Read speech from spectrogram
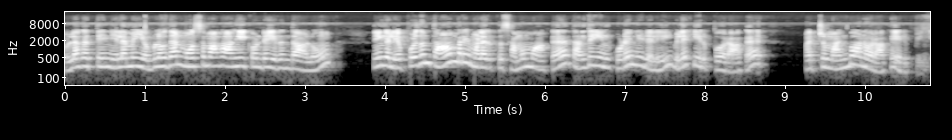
உலகத்தின் நிலைமை எவ்வளவுதான் மோசமாக ஆகிக்கொண்டே இருந்தாலும் நீங்கள் எப்பொழுதும் தாமரை மலருக்கு சமமாக தந்தையின் குடைநிழலில் விலகி இருப்பவராக மற்றும் அன்பானோராக இருப்பீங்க.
